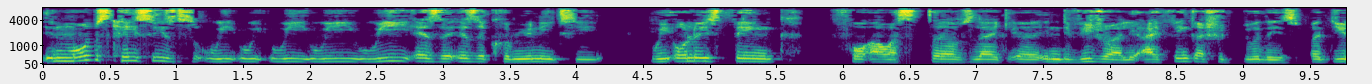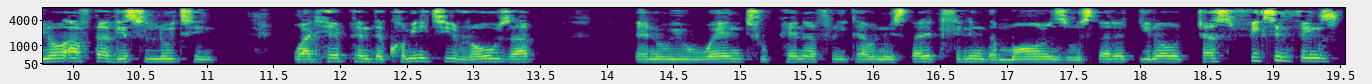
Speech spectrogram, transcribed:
in most cases, we, we, we, we, we as a, as a community, we always think for ourselves, like uh, individually, I think I should do this. But you know, after this looting, what happened, the community rose up and we went to Pan Africa when we started cleaning the malls. We started, you know, just fixing things,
